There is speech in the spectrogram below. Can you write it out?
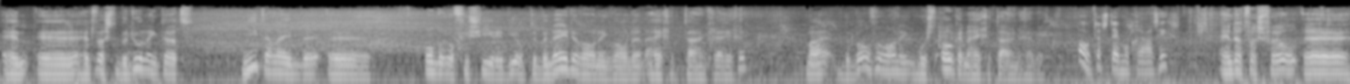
En uh, het was de bedoeling dat niet alleen de onderofficieren die op de benedenwoning woonden een eigen tuin kregen. Maar de bovenwoning moest ook een eigen tuin hebben. Oh, dat is democratisch. En dat was vooral uh,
